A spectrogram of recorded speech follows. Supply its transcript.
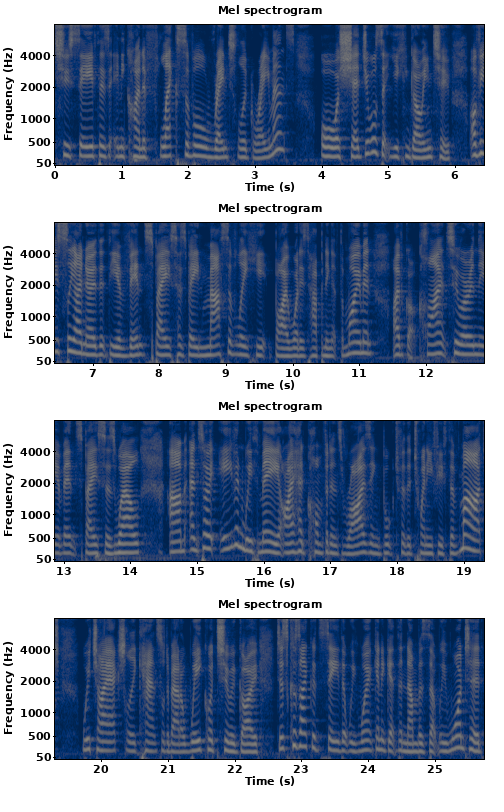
to see if there's any kind of flexible rental agreements or schedules that you can go into. Obviously, I know that the event space has been massively hit by what is happening at the moment. I've got clients who are in the event space as well. Um, and so, even with me, I had Confidence Rising booked for the 25th of March, which I actually cancelled about a week or two ago, just because I could see that we weren't going to get the numbers that we wanted.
